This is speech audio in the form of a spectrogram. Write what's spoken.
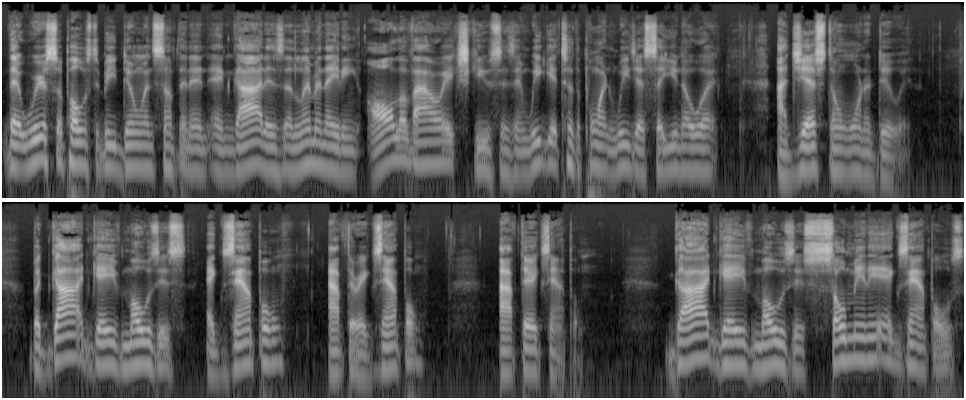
that we're supposed to be doing something and, and God is eliminating all of our excuses and we get to the point and we just say, you know what? I just don't want to do it. But God gave Moses example after example after example. God gave Moses so many examples.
